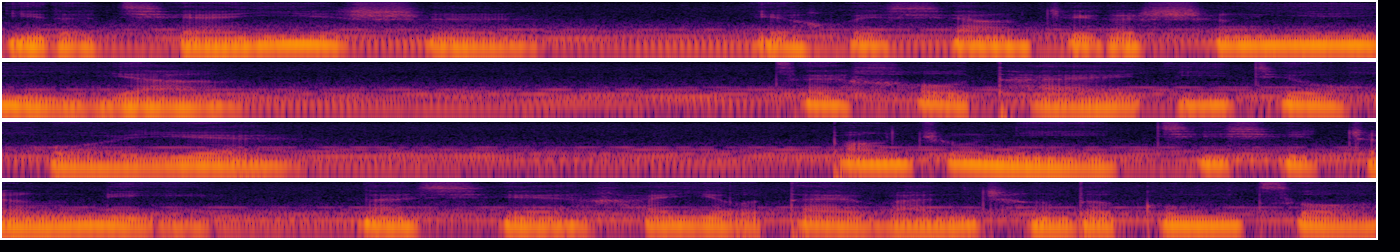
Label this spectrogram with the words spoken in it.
你的潜意识也会像这个声音一样，在后台依旧活跃，帮助你继续整理那些还有待完成的工作。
